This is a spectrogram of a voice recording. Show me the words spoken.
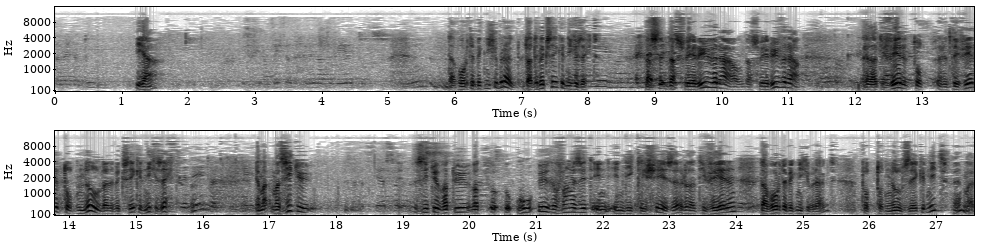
dat wij dat doen. ja. Dus als je dan zegt dat relativeren tot nul. Dat woord heb ik niet gebruikt. Dat heb ik zeker niet gezegd. Dat is, dat is weer uw verhaal. Dat is weer uw verhaal. Relativeren tot, relativeren tot nul, dat heb ik zeker niet gezegd. Ja, maar, maar ziet u, dat is juist wat het ziet u, wat u wat, hoe u gevangen zit in, in die clichés? Hè? Relativeren, dat woord heb ik niet gebruikt. Tot, tot nul zeker niet. Hè? Maar,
